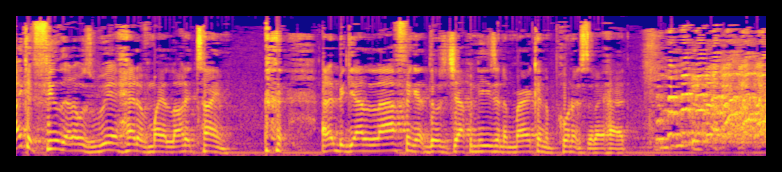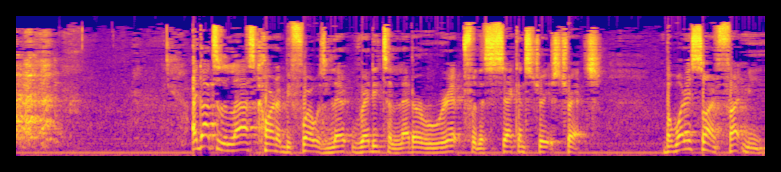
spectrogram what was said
I could feel that I was way ahead of my allotted time, and I began laughing at those Japanese and American opponents that I had. I got to the last corner before I was le- ready to let her rip for the second straight stretch. But what I saw in front of me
